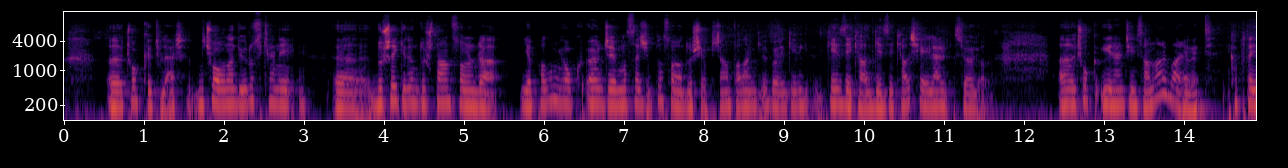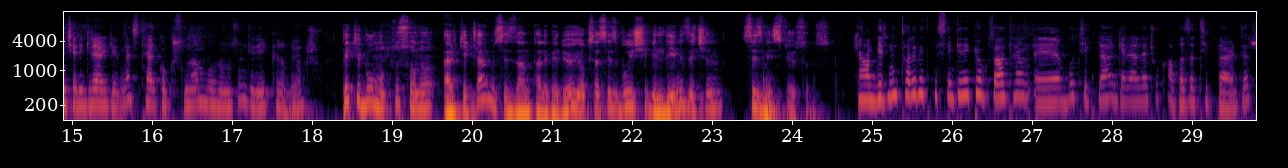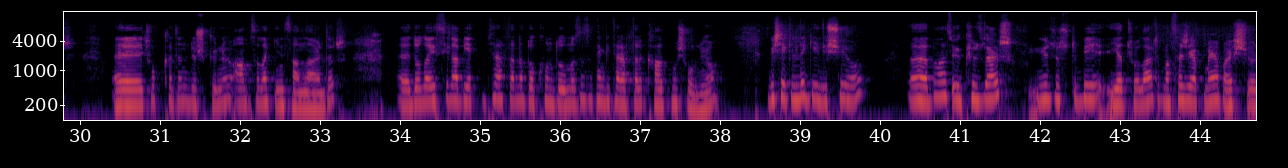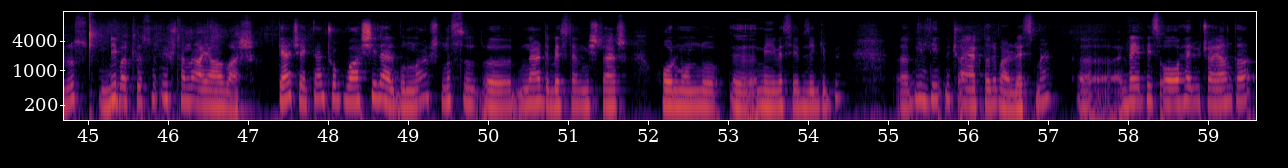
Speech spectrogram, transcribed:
Ee, çok kötüler. Birçoğuna diyoruz ki hani e, duşa girin duştan sonra yapalım. Yok önce masaj yapın sonra duş yapacağım falan gibi böyle geri, gerizekalı gerizekalı şeyler söylüyorlar. Ee, çok iğrenç insanlar var evet. Kapıdan içeri girer girmez ter kokusundan burnumuzun direği kırılıyor. Peki bu mutlu sonu erkekler mi sizden talep ediyor yoksa siz bu işi bildiğiniz için siz mi istiyorsunuz? Ya birinin talep etmesine gerek yok zaten e, bu tipler genelde çok abaza tiplerdir. E, çok kadın düşkünü, amsalak insanlardır. E, dolayısıyla bir, bir taraflarına dokunduğumuzda zaten bir tarafları kalkmış oluyor. Bir şekilde gelişiyor. E, bazı öküzler yüzüstü bir yatıyorlar, masaj yapmaya başlıyoruz. Bir bakıyorsun üç tane ayağı var. Gerçekten çok vahşiler bunlar. Nasıl, e, nerede beslenmişler, hormonlu e, meyve sebze gibi. E, bildiğin üç ayakları var resmen. Ve biz o her üç ayağında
